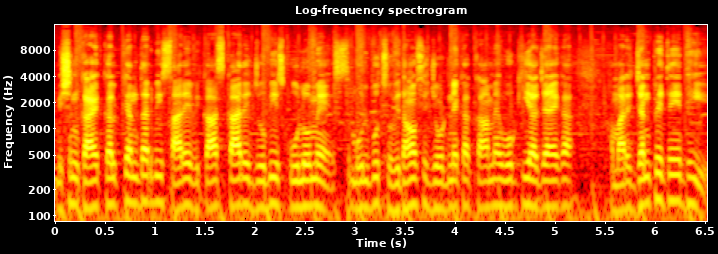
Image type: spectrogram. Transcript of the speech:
मिशन कायाकल्प के अंदर भी सारे विकास कार्य जो भी स्कूलों में मूलभूत सुविधाओं से जोड़ने का काम है, वो किया जाएगा। हमारे जनप्रतिनिधि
